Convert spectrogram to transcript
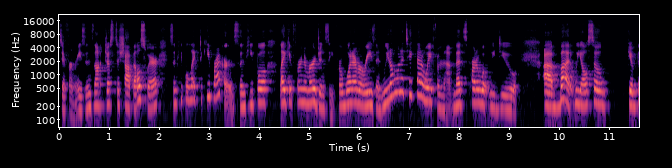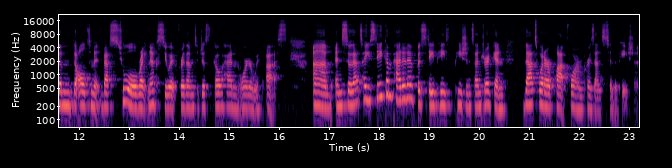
different reasons, not just to shop elsewhere. Some people like to keep records, some people like it for an emergency, for whatever reason. We don't want to take that away from them. That's part of what we do. Uh, but we also give them the ultimate best tool right next to it for them to just go ahead and order with us. Um, and so that's how you stay competitive, but stay patient centric. And that's what our platform presents to the patient.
